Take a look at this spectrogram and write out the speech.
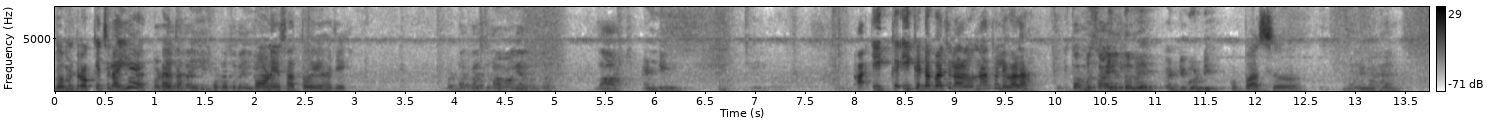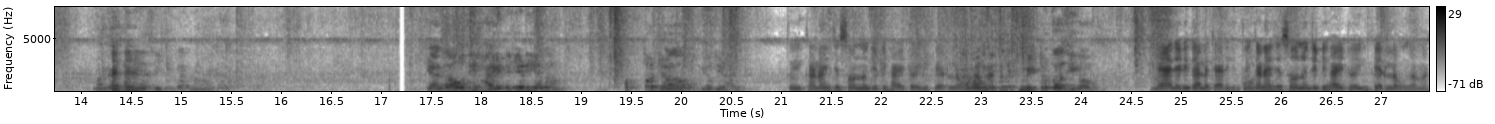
2 ਮਿੰਟ ਰੋਕ ਕੇ ਚਲਾਈਏ? ਵੱਡਾ ਚਲਾਈਏ ਛੋਟਾ ਚਲਾਈਏ। ਪੌਣੇ 7 ਹੋਏ ਹਜੇ। ਵੱਡਾ ਕੱਲ ਚਲਾਵਾਂਗੇ ਯਾਰ ਪੁੱਤ ਲਾਸਟ ਐਂਡਿੰਗ ਆ ਇੱਕ ਇੱਕ ਡੱਬਾ ਚਲਾ ਲਓ ਨਾ ਥੱਲੇ ਵਾਲਾ। ਇੱਕ ਤਾਂ ਮਿਸਾਈਲ ਦਵੇ ਐਂਟੀ ਬੋਡੀ ਉਹ ਬਸ। ਮੈਨੇ ਕਹਾ ਮੈਂ ਕਹਿੰਦਾ ਨਹੀਂ ਅਸੀਂ ਕੀ ਕਰਨਾ ਮੈਂ ਕਿਹਾ ਕਹਿੰਦਾ ਉਹਦੀ ਹਾਈਟ ਜਿਹੜੀ ਆ ਨਾ ਸਭ ਤੋਂ ਜ਼ਿਆਦਾ ਹੋਊਗੀ ਉਹਦੀ ਹਾਈਟ ਤੁਸੀਂ ਕਹਣਾ ਜੇ ਸੋਨੂੰ ਜਿਹੜੀ ਹਾਈਟ ਹੋਏਗੀ ਫਿਰ ਮੈਂ ਲਾਉਂਗਾ ਮੈਂ ਕੇ ਚੱਲ 1 ਮੀਟਰ ਦਾ ਸੀਗਾ ਉਹ। ਮੈਂ। ਜਿਹੜੀ ਗੱਲ ਕਹਿ ਰਹੀ ਹਾਂ ਤੁਸੀਂ ਕਹਣਾ ਜੇ ਸੋਨੂੰ ਜਿਹੜੀ ਹਾਈਟ ਹੋਏਗੀ ਫਿਰ ਲਾਉਂਗਾ ਮੈਂ।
